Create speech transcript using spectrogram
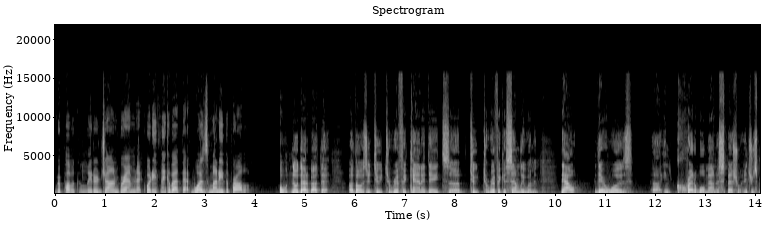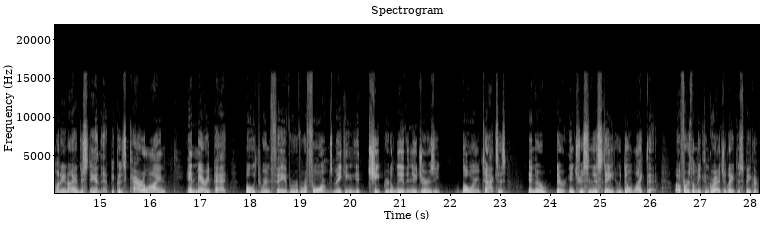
Republican leader Jon Bramnick. What do you think about that? Was money the problem? Oh, no doubt about that. Uh, those are two terrific candidates, uh, two terrific assemblywomen. Now, there was uh, incredible amount of special interest money, and I understand that because Caroline and Mary Pat both were in favor of reforms, making it cheaper to live in New Jersey, lowering taxes, and there, there are interests in this state who don't like that. Uh, first, let me congratulate the Speaker.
